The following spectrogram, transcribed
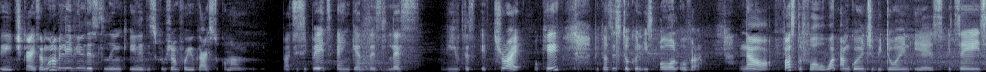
page guys. I'm going to be leaving this link in the description for you guys to come and participate and get this. Let's give this a try okay? Because this token is all over. Now first of all what i'm going to be doing is it says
